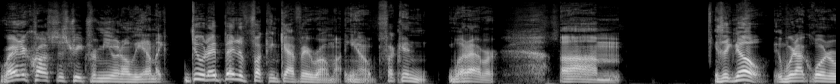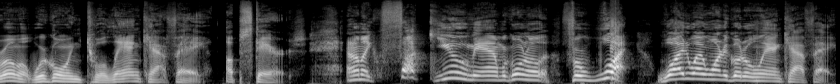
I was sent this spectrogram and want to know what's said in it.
right across the street from UNLV. And I'm like, dude, I've been to fucking Cafe Roma. You know, fucking whatever. Um, he's like, no, we're not going to Roma. We're going to a LAN cafe upstairs. And I'm like, fuck you, man. We're going to, for what? Why do I want to go to a LAN cafe?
